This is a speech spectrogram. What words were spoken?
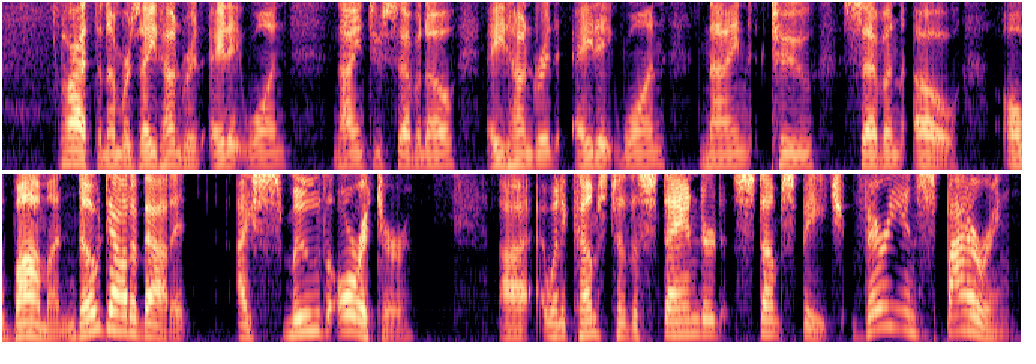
All right, the number is 800 881 9270. 800 881 9270. Obama, no doubt about it, a smooth orator uh, when it comes to the standard stump speech. Very inspiring.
